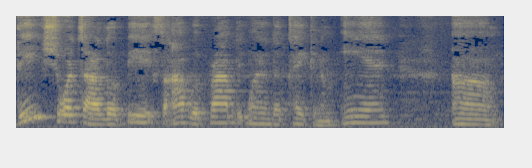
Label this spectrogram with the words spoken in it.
these shorts are a little big, so I would probably wind up taking them in. Um,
